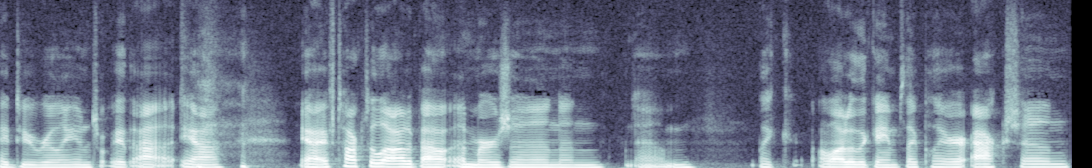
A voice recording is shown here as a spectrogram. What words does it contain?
I do really enjoy that. Yeah. yeah, I've talked a lot about immersion and um, like a lot of the games I play are action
